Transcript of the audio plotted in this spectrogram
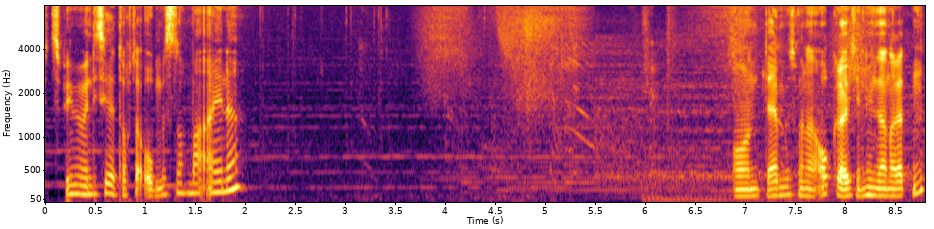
jetzt bin ich mir nicht sicher, doch da oben ist noch mal eine. Und der müssen wir dann auch gleich in den Hintern retten.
